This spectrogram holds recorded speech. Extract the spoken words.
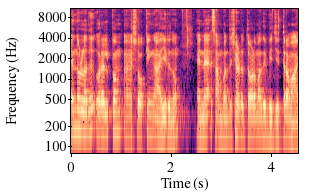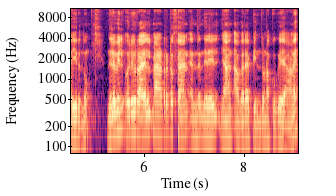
എന്നുള്ളത് ഒരൽപ്പം ഷോക്കിംഗ് ആയിരുന്നു. എന്നെ സംബന്ധിച്ചിടത്തോളം അത് വിചിത്രമായിരുന്നു. നിലവിൽ ഒരു റയൽ മാഡ്രിഡ് ഫാൻ എന്ന നിലയിൽ ഞാൻ അവരെ പിന്തുണക്കുകയാണ്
